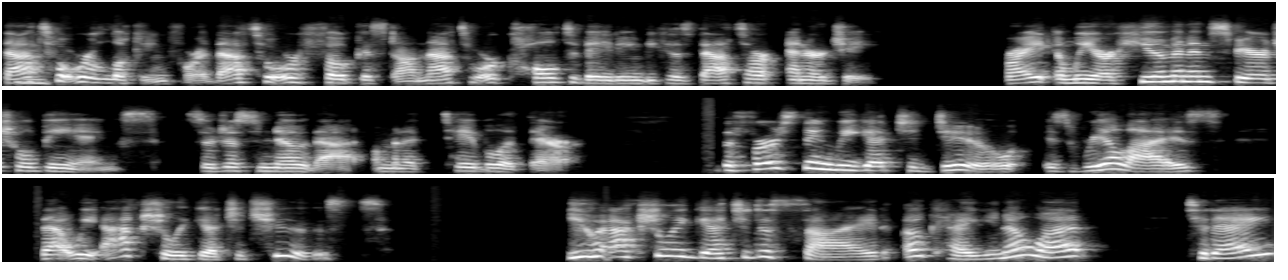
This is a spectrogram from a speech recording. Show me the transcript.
That's mm-hmm. what we're looking for. That's what we're focused on. That's what we're cultivating because that's our energy, right? And we are human and spiritual beings. So just know that. I'm going to table it there. The first thing we get to do is realize that we actually get to choose. You actually get to decide, okay, you know what? Today,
